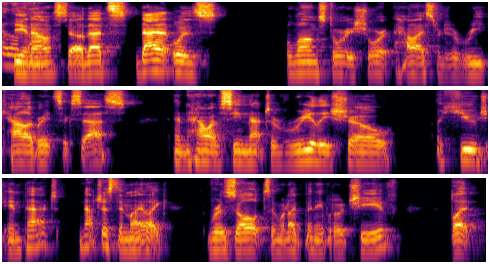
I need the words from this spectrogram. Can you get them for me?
I love you that. know, so that's that was long story short, how I started to recalibrate success and how I've seen that to really show a huge impact, not just in my like results and what I've been able to achieve, but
